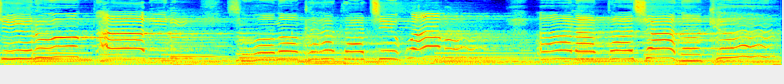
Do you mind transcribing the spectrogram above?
知るたびにその形はもうあなたじゃなきゃ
